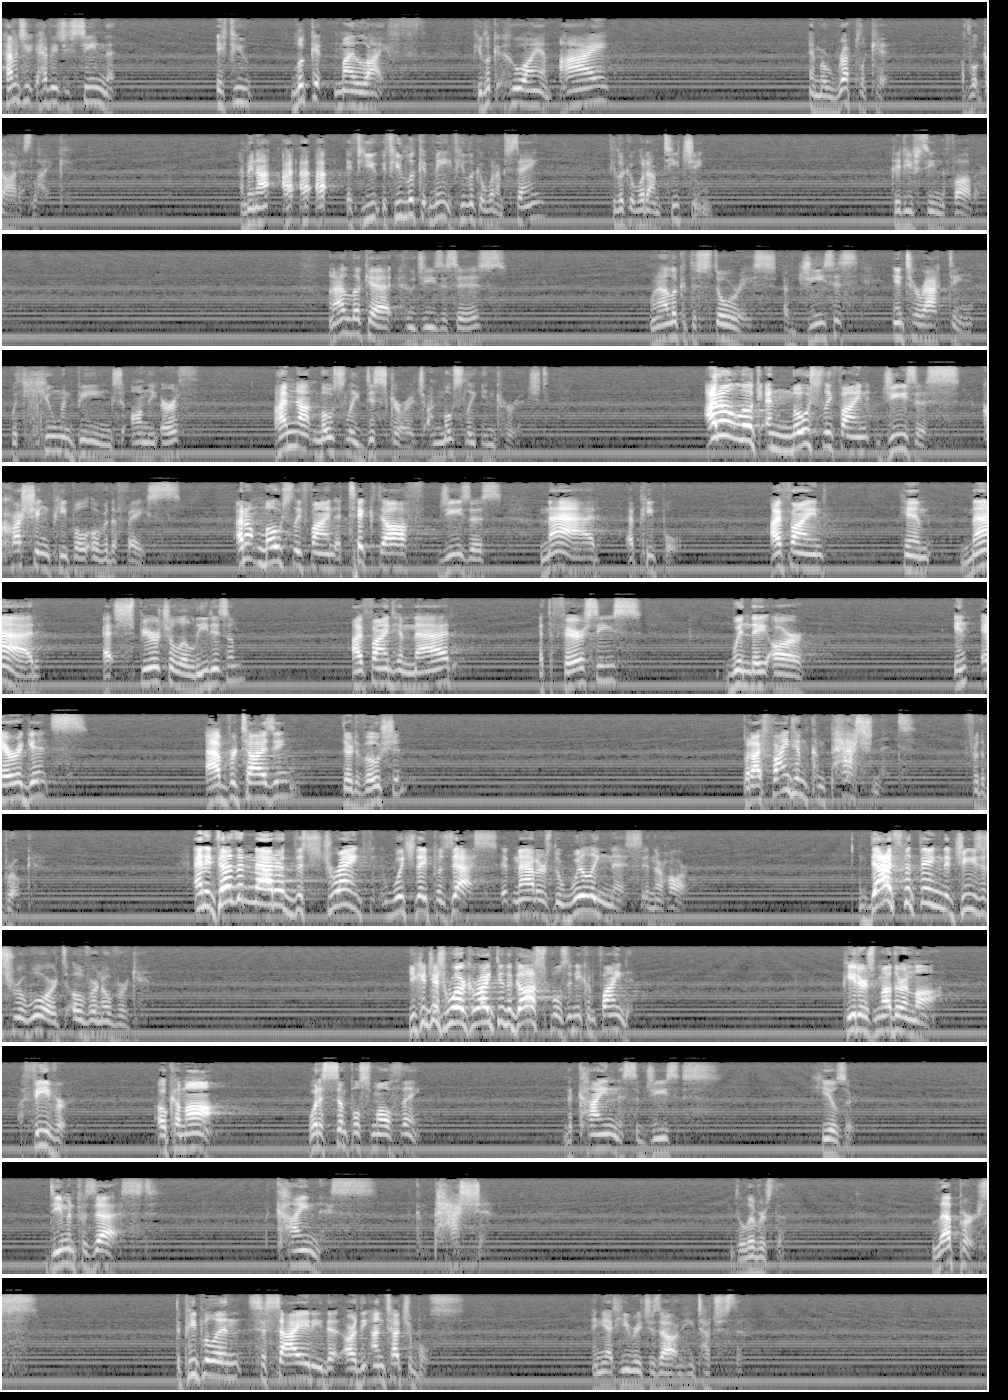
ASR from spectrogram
Haven't you, haven't you seen that? If you look at my life, if you look at who I am, I am a replicate of what God is like. I mean, I, I, I, if, you, if you look at me, if you look at what I'm saying, if you look at what I'm teaching, then you've seen the Father. When I look at who Jesus is, when I look at the stories of Jesus interacting with human beings on the earth, I'm not mostly discouraged, I'm mostly encouraged. I don't look and mostly find Jesus crushing people over the face. I don't mostly find a ticked off Jesus mad at people. I find him mad at spiritual elitism. I find him mad at the Pharisees when they are in arrogance, advertising their devotion. But I find him compassionate for the broken. And it doesn't matter the strength which they possess, it matters the willingness in their heart. That's the thing that Jesus rewards over and over again. You can just work right through the Gospels and you can find it. Peter's mother in law fever. Oh, come on. What a simple, small thing. The kindness of Jesus heals her. Demon possessed, the kindness, the compassion, he delivers them. lepers, the people in society that are the untouchables. And yet he reaches out and he touches them.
